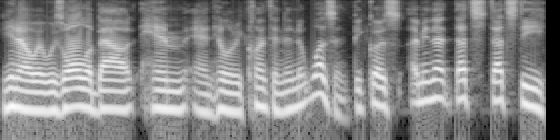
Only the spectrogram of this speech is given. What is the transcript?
you know, it was all about him and Hillary Clinton, and it wasn't because I mean that that's that's the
